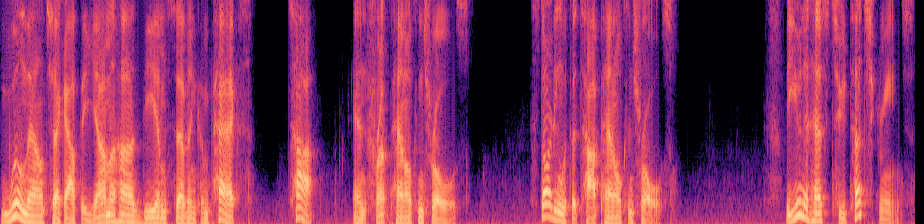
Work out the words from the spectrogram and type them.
We'll now check out the Yamaha DM7 Compact's top and front panel controls. Starting with the top panel controls. The unit has two touchscreens.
